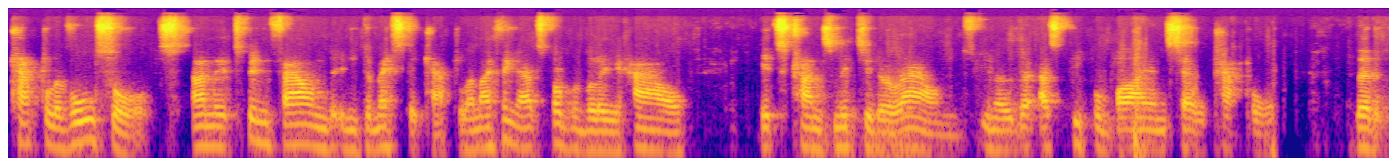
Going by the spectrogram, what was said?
cattle of all sorts, and it's been found in domestic cattle. And I think that's probably how it's transmitted around. You know, that as people buy and sell cattle, that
